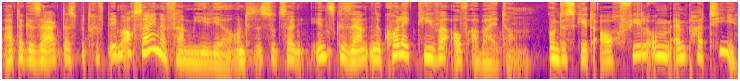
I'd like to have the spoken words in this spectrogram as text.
hat er gesagt, das betrifft eben auch seine Familie. Und es ist sozusagen insgesamt eine kollektive Aufarbeitung. Und es geht auch viel um Empathie.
